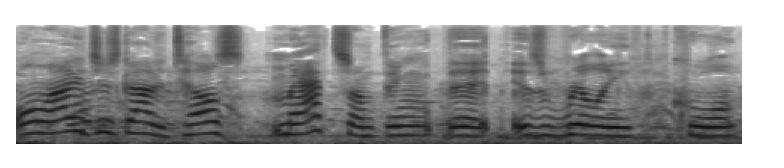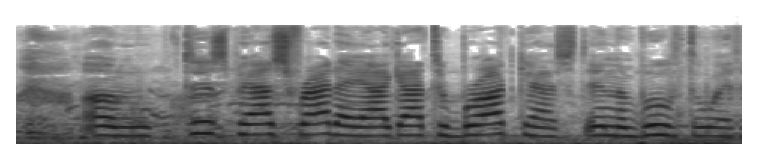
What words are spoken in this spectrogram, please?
Well, I just got to tell Matt something that is really cool. Um, this past Friday, I got to broadcast in the booth with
